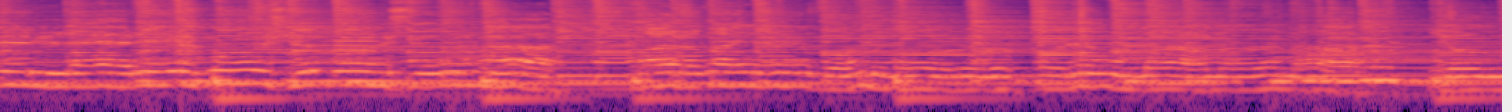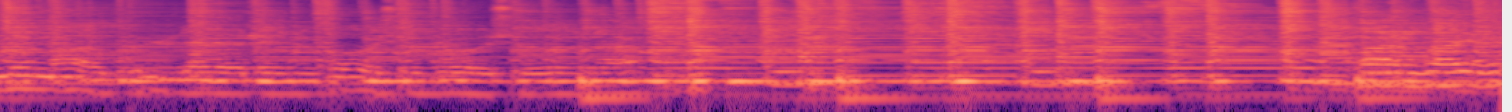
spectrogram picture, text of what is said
Gönülleri boşu boşuna Margayı kondurup gülün dalına Yoluna güllerin boşu boşuna Margayı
